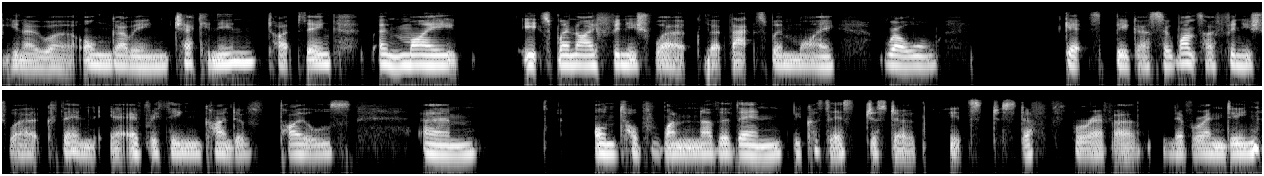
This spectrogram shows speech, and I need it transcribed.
you know, a ongoing checking in type thing. And my it's when I finish work that that's when my role gets bigger. So once I finish work, then everything kind of piles um, on top of one another. Then because there's just a it's just a forever, never-ending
